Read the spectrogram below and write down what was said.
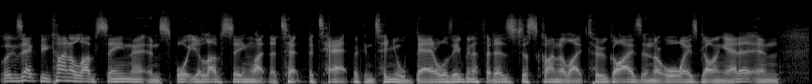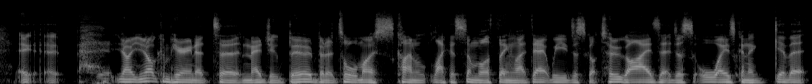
Well, exactly. You kind of love seeing that in sport. You love seeing like the tit for tat, the continual battles, even if it is just kind of like two guys and they're always going at it. And it, it, yeah. you know, you're not comparing it to Magic Bird, but it's almost kind of like a similar thing like that, where you just got two guys that are just always going to give it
